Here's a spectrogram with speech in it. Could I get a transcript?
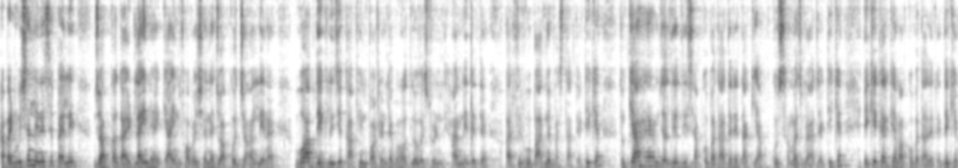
अब एडमिशन लेने से पहले जो आपका गाइडलाइन है, क्या इन्फॉर्मेशन है, जो आपको जान लेना है, वो आप देख लीजिए। काफ़ी इंपॉर्टेंट है, बहुत लोग स्टूडेंट ध्यान नहीं देते हैं और फिर वो बाद में पछताते हैं, ठीक है? तो क्या है, हम जल्दी जल्दी से आपको बता दे रहे हैं ताकि आपको समझ में आ जाए, ठीक है? एक एक करके हम आपको बता दे रहे हैं। देखिए,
